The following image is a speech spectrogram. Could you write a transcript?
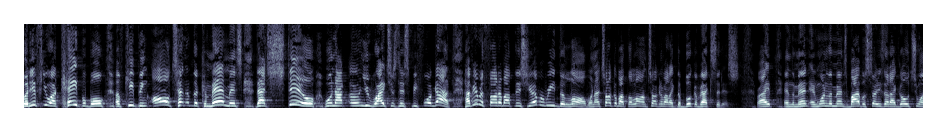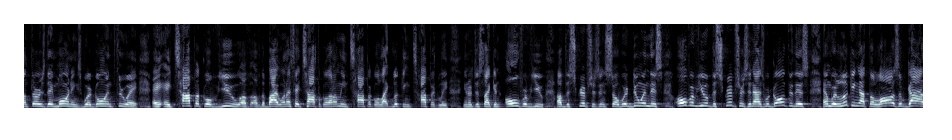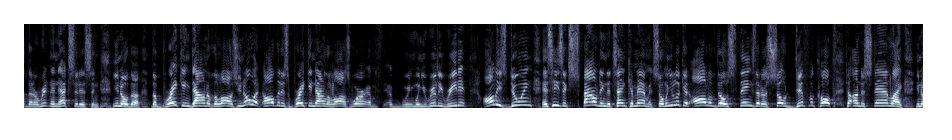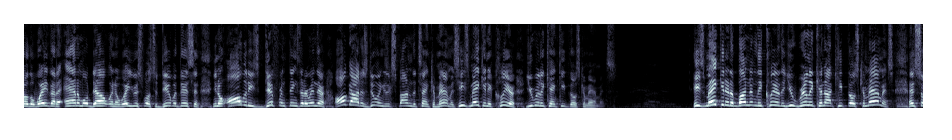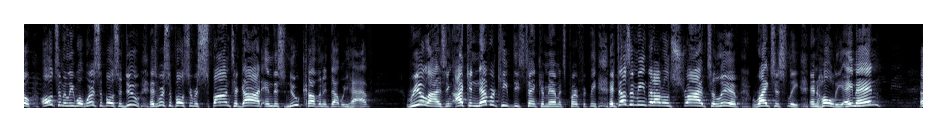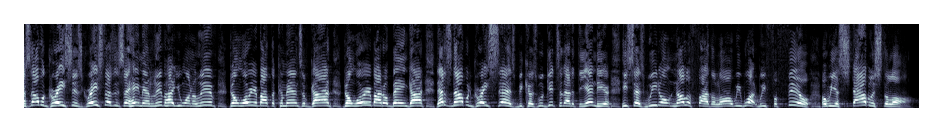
but if you are capable of keeping all 10 of the commandments, that still will not earn you righteousness before God. Have you ever thought about this? You ever read the law? When I talk about the law, I'm talking about like the book of Exodus, right? And the men, and one of the men's Bible studies that I go to on Thursday mornings, we're going through a, a, a topical view of, of the Bible. When I say topical, I don't mean topical like looking topically, you know, just like an overview of the scriptures. And so we're doing this overview of the scriptures. And as we're going through this and we're looking at the laws of God that are written in Exodus and, you know, the, the breaking down of the laws. You know what all that is breaking down the laws were um, when you really read it? All he's doing is he's expounding the Ten Commandments. So when you look at all of those things that are so difficult to understand, like, you know, the way that an animal dealt and the way you were supposed to deal with this, and, you know, all of these different things that are in there, all God is doing is expounding the Ten Commandments. He's making it clear you really can't keep those commandments. He's making it abundantly clear that you really cannot keep those commandments. And so ultimately, what we're supposed to do is we're supposed to respond to God in this new covenant that we have realizing I can never keep these Ten Commandments perfectly. It doesn't mean that I don't strive to live righteously and holy. Amen? That's not what grace is. Grace doesn't say, hey man, live how you want to live. Don't worry about the commands of God. Don't worry about obeying God. That's not what grace says because we'll get to that at the end here. He says we don't nullify the law. We what? We fulfill or we establish the law.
